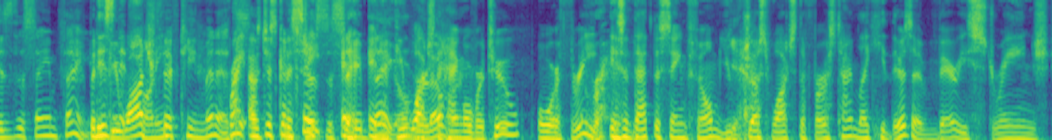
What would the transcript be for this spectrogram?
is the same thing. But if isn't you watch funny? 15 minutes, right, I was just gonna say just the same and, thing. And if you watch The. Hangover two or three, Right. isn't that the same film you Yeah. just watched the first time? Like he, there's a very strange,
